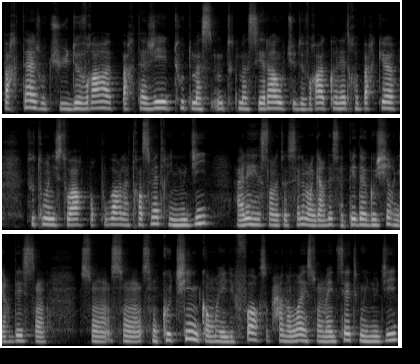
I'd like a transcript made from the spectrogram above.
partage où tu devras partager toute ma, toute ma où tu devras connaître par cœur toute mon histoire pour pouvoir la transmettre. Il nous dit, allez, salam, regardez sa pédagogie, regardez son, son, son, son, coaching, comment il est fort, subhanallah, et son mindset où il nous dit,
